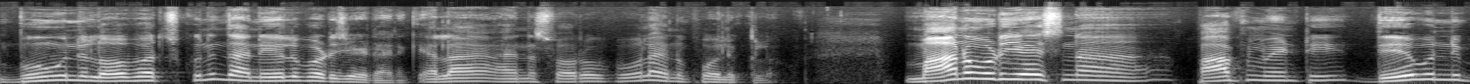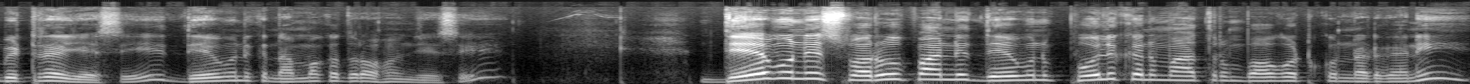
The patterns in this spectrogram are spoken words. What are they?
భూమిని లోబర్చుకుని దాన్ని ఏలుబడి చేయడానికి. ఎలా? ఆయన స్వరూపంలో ఆయన పోలికలో. మానవుడు చేసిన పాపం ఏంటి? దేవుణ్ణి బిట్రే చేసి దేవునికి నమ్మక ద్రోహం చేసి దేవుని స్వరూపాన్ని దేవుని పోలికను మాత్రం పోగొట్టుకున్నాడు కానీ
